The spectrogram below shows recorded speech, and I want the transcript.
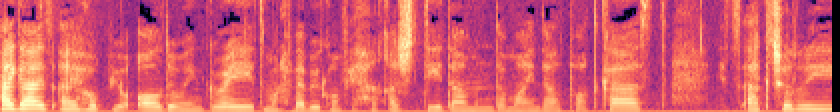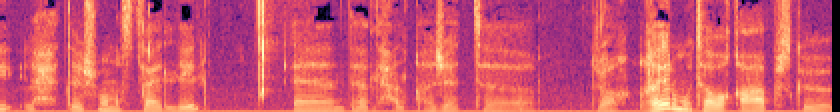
Hi guys, I hope you're all doing great. مرحبا بكم في حلقة جديدة من The Mindal Podcast. It's actually 11 ونص تاع الليل and هذه الحلقة جات جوغ غير متوقعة parce que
